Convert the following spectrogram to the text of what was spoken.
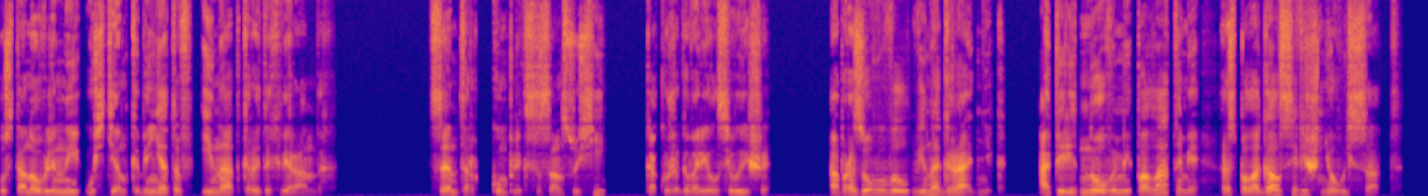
установленные у стен кабинетов и на открытых верандах. Центр комплекса Сан-Суси, как уже говорилось выше, образовывал виноградник, а перед новыми палатами располагался вишневый сад.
